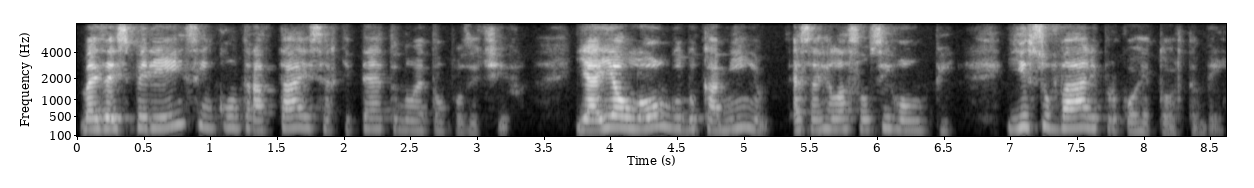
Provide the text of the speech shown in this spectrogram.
mas a experiência em contratar esse arquiteto não é tão positiva. E aí, ao longo do caminho, essa relação se rompe. E isso vale para o corretor também.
